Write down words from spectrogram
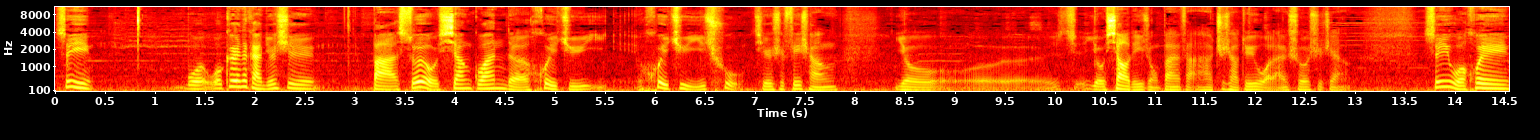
所以，我我个人的感觉是，把所有相关的汇聚汇聚一处，其实是非常有有效的一种办法啊。至少对于我来说是这样。所以我会，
